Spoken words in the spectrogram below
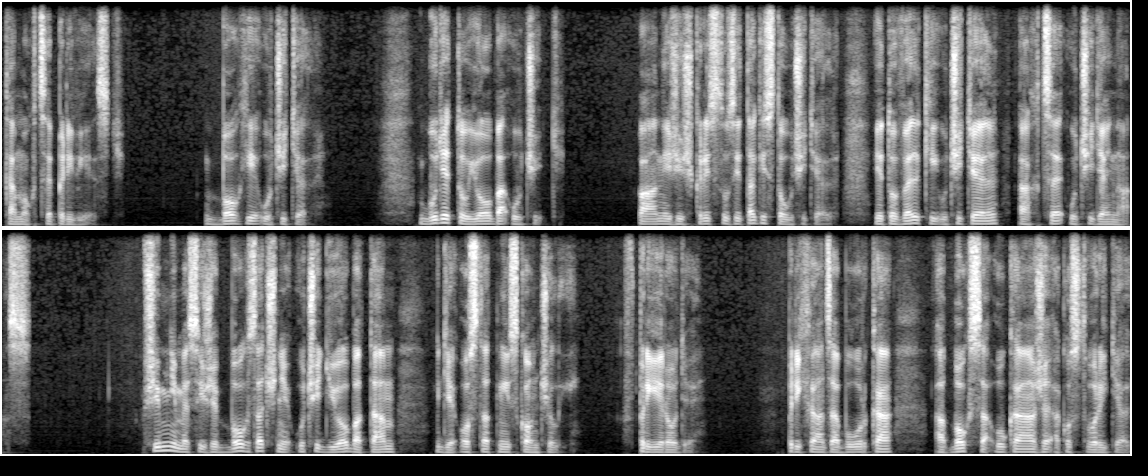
kam ho chce priviesť. Boh je učiteľ. Bude tu Jóba učiť. Pán Ježiš Kristus je takisto učiteľ. Je to veľký učiteľ a chce učiť aj nás. Všimnime si, že Boh začne učiť Joba tam, kde ostatní skončili. V prírode. Prichádza búrka a Boh sa ukáže ako stvoriteľ.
